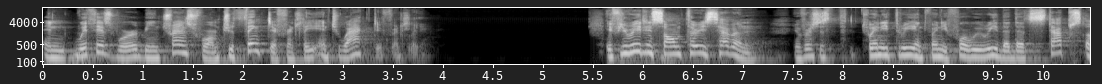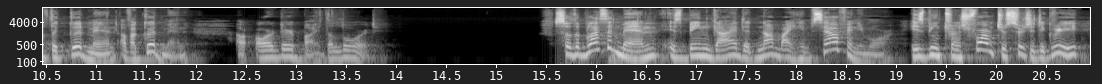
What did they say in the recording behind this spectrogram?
and with his word being transformed to think differently and to act differently. If you read in Psalm 37, in verses 23 and 24, we read that the steps of the good man, of a good man, are ordered by the Lord. So the blessed man is being guided not by himself anymore. He's being transformed to such a degree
